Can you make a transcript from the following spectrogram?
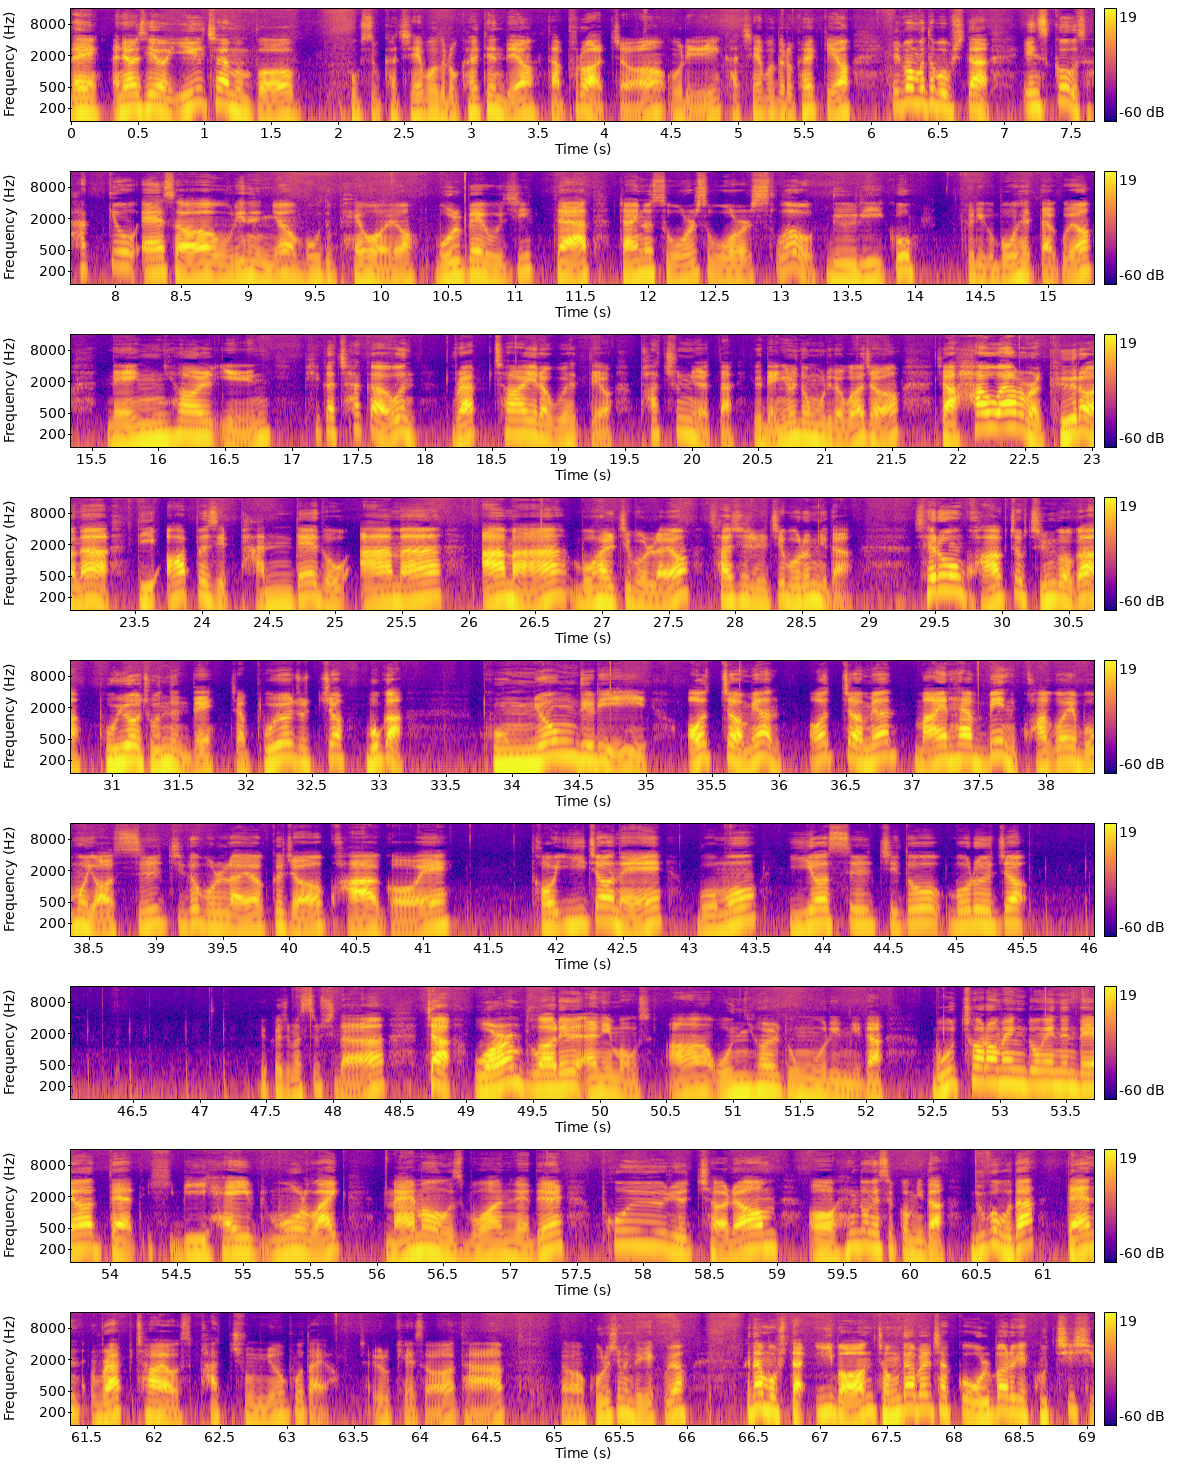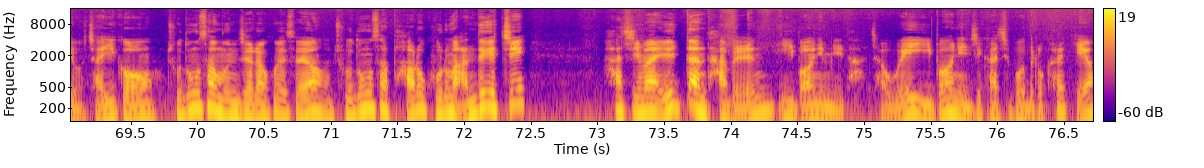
네, 안녕하세요. 2일차 문법 복습 같이 해보도록 할 텐데요. 다 풀어왔죠? 우리 같이 해보도록 할게요. 1번부터 봅시다. In schools, 학교에서 우리는요, 모두 배워요. 뭘 배우지? That dinosaurs were slow, 느리고, 그리고 뭐 했다고요? 냉혈인, 피가 차가운 reptile이라고 했대요. 파충류였다. 이거 냉혈동물이라고 하죠. 자, however, 그러나 the opposite, 반대도 아마, 아마 뭐 할지 몰라요? 사실일지 모릅니다. 새로운 과학적 증거가 보여줬는데, 자, 보여줬죠? 뭐가? 공룡들이 어쩌면, 어쩌면 might have been, 과거에 뭐뭐였을지도 몰라요. 그죠? 과거에 더 이전에 뭐뭐이었을지도 모르죠. 여기까지만 씁시다. 자, warm-blooded animals. 아, 온혈 동물입니다. 모처럼 행동했는데요. That behaved more like mammals. 뭐 하는 애들? 포유류처럼 어, 행동했을 겁니다. 누구보다? than reptiles. 파충류보다요. 자, 이렇게 해서 답 어, 고르시면 되겠고요. 그 다음 봅시다. 2번. 정답을 찾고 올바르게 고치시오. 자, 이거 조동사 문제라고 해서요. 조동사 바로 고르면 안 되겠지? 하지만 일단 답은 2번입니다. 자, 왜 2번인지 같이 보도록 할게요.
